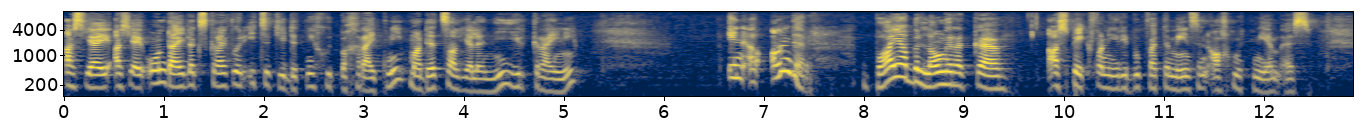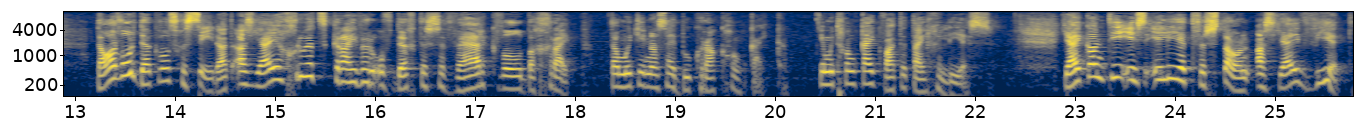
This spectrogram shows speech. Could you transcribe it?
as jy as jy onduidelik skryf oor iets wat jy dit nie goed begryp nie, maar dit sal jy nie hier kry nie. En 'n ander baie belangrike aspek van hierdie boek wat 'n mens in ag moet neem is Daar word dikwels gesê dat as jy 'n groot skrywer of digter se werk wil begryp, dan moet jy na sy boekrak gaan kyk. Jy moet gaan kyk wat het hy gelees. Jy kan T.S. Eliot verstaan as jy weet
